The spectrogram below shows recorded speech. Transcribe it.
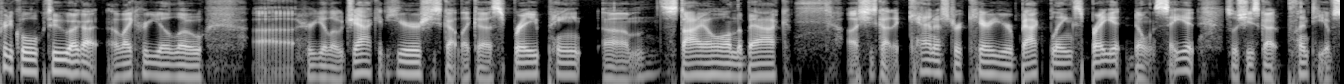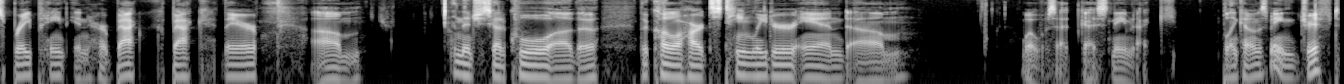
Pretty cool too. I got I like her yellow, uh, her yellow jacket here. She's got like a spray paint um, style on the back. Uh, she's got a canister carrier back bling. Spray it, don't say it. So she's got plenty of spray paint in her back back there. Um, and then she's got a cool uh, the the Color Hearts team leader and um, what was that guy's name? I keep blanking on his name. Drift.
